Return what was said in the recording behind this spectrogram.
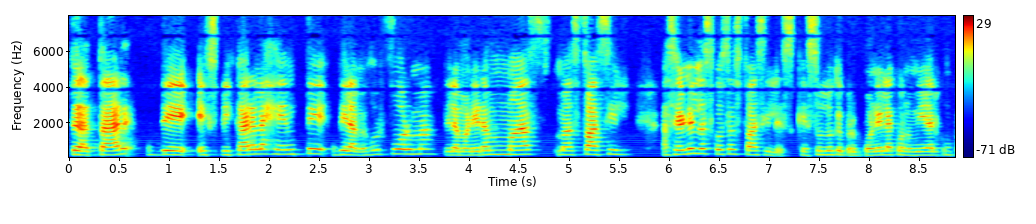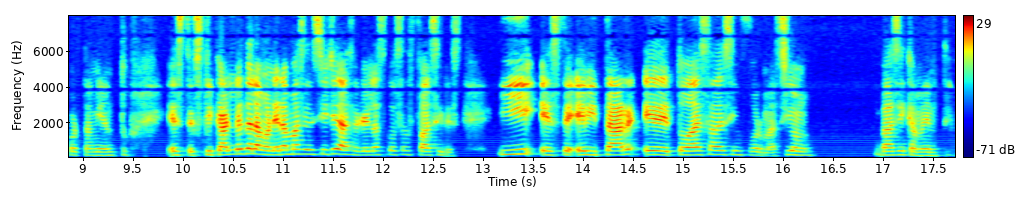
tratar de explicar a la gente de la mejor forma, de la manera más, más fácil, hacerles las cosas fáciles, que eso es lo que propone la economía del comportamiento, este, explicarles de la manera más sencilla de hacerles las cosas fáciles y este, evitar eh, toda esa desinformación, básicamente.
